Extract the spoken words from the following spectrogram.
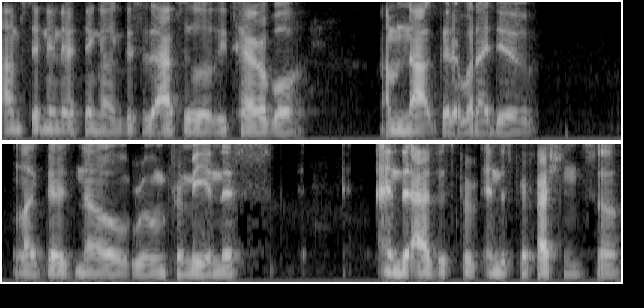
I'm sitting in there thinking like this is absolutely terrible. I'm not good at what I do. Like there's no room for me in this and as this in this profession. So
